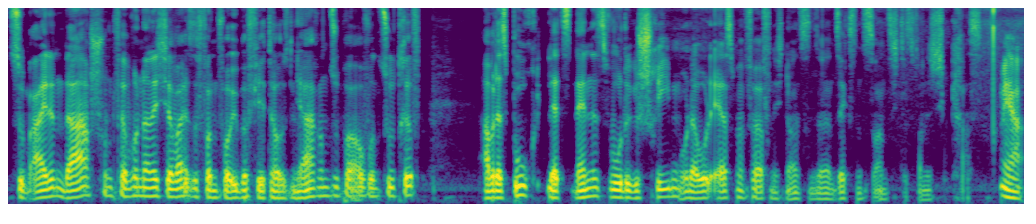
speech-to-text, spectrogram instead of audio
zum einen da schon verwunderlicherweise von vor über 4000 Jahren super auf uns zutrifft. Aber das Buch letzten Endes wurde geschrieben oder wurde erstmal veröffentlicht 1926. Das fand ich krass. Ja.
